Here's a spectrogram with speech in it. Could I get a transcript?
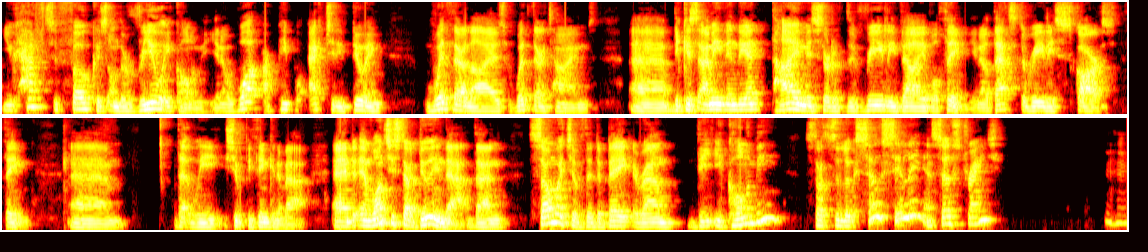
you have to focus on the real economy. You know, what are people actually doing with their lives, with their times? Uh, because I mean, in the end, time is sort of the really valuable thing. You know, that's the really scarce thing um, that we should be thinking about. And and once you start doing that, then so much of the debate around the economy starts to look so silly and so strange. Mm-hmm.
